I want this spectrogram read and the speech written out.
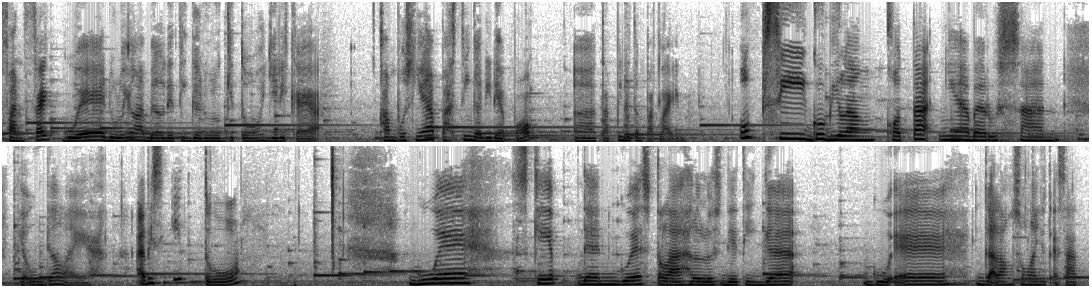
fun fact gue dulunya ngambil D3 dulu gitu. Jadi kayak kampusnya pasti nggak di Depok uh, tapi di tempat lain. Upsi gue bilang kotanya barusan. Ya udahlah ya. Abis itu gue skip dan gue setelah lulus D3 gue nggak langsung lanjut S1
